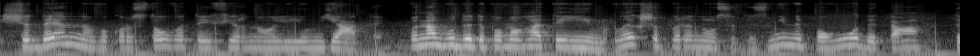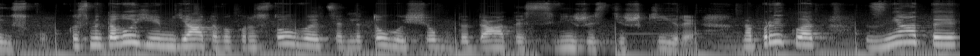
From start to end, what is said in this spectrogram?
щоденно використовувати ефірну олію м'яти. Вона буде допомагати їм легше переносити зміни погоди та тиску. В косметології м'ята використовується для того, щоб додати свіжості шкіри, наприклад, зняти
